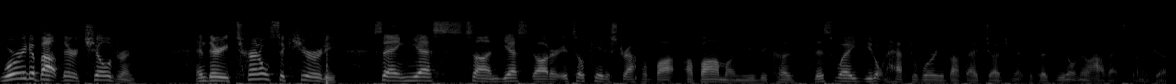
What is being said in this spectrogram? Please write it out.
worried about their children and their eternal security, saying, Yes, son, yes, daughter, it's okay to strap a, bo- a bomb on you because this way you don't have to worry about that judgment because we don't know how that's going to go.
